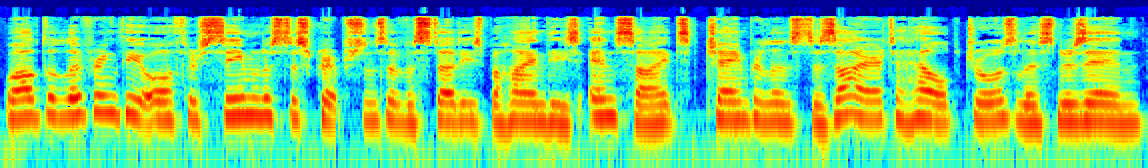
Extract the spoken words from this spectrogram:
While delivering the author's seamless descriptions of the studies behind these insights, Chamberlain's desire to help draws listeners in.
